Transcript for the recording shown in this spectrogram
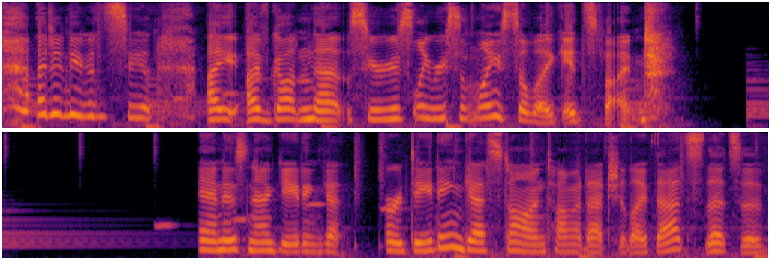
I didn't even see it. I, I've gotten that seriously recently, so like, it's fine. Anne is now dating or dating Gaston Tomodachi Life. That's that's a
